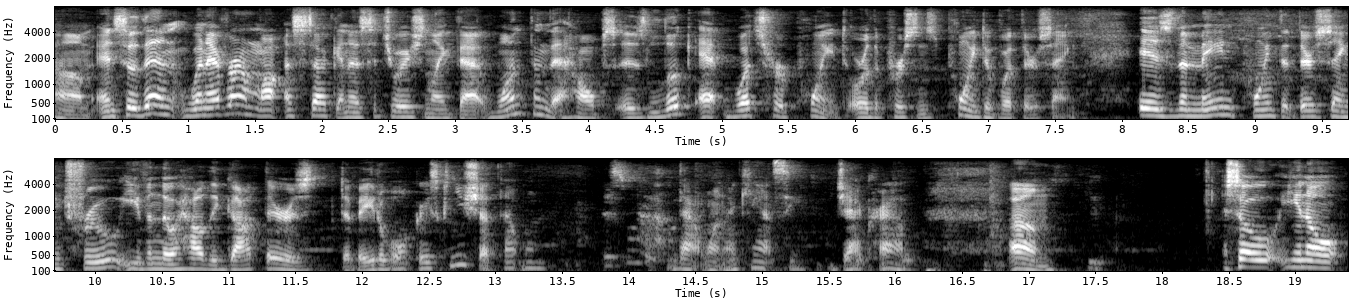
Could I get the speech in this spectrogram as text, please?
Um, and so then, whenever I'm stuck in a situation like that, one thing that helps is look at what's her point, or the person's point of what they're saying. Is the main point that they're saying true, even though how they got there is debatable? Grace, can you shut that one? This one? That one. I can't see jack crap. Um, so, you know,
